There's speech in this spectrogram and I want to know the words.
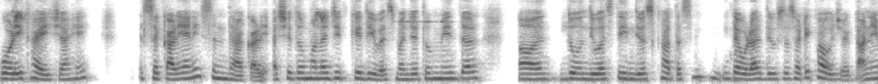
गोळी खायची आहे. सकाळी आणि संध्याकाळी असे तुम्हाला जितके दिवस म्हणजे तुम्ही जर दोन दिवस तीन दिवस खात असेल तेवढ्या दिवसासाठी खाऊ शकता. आणि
